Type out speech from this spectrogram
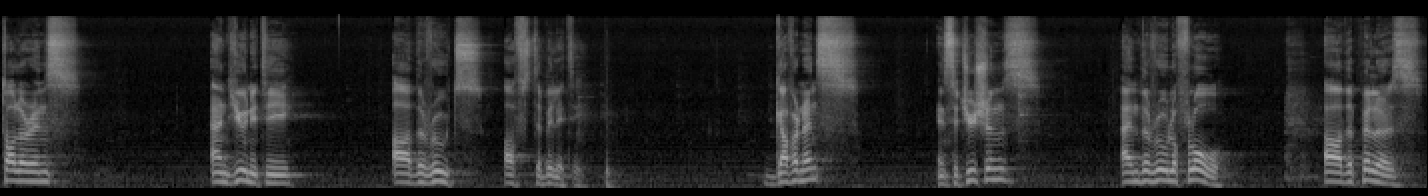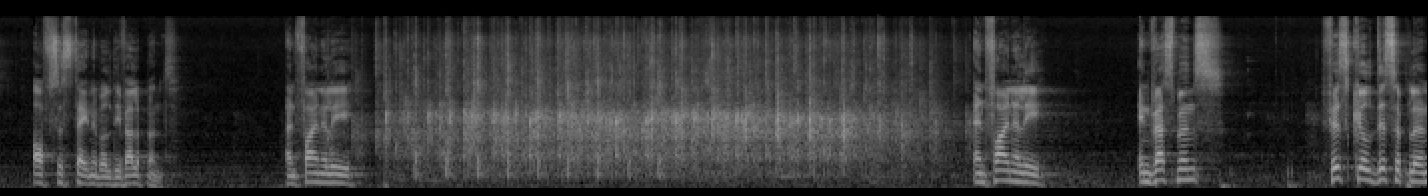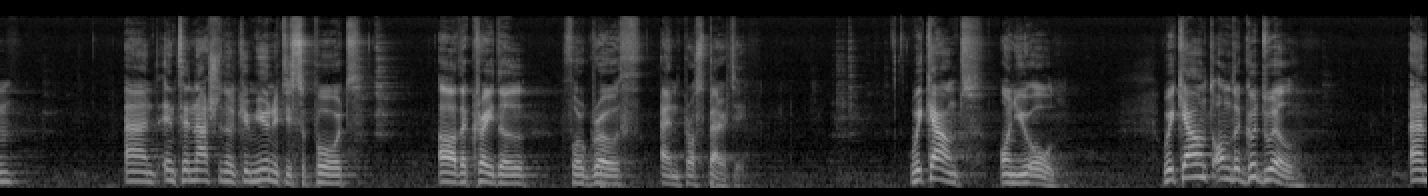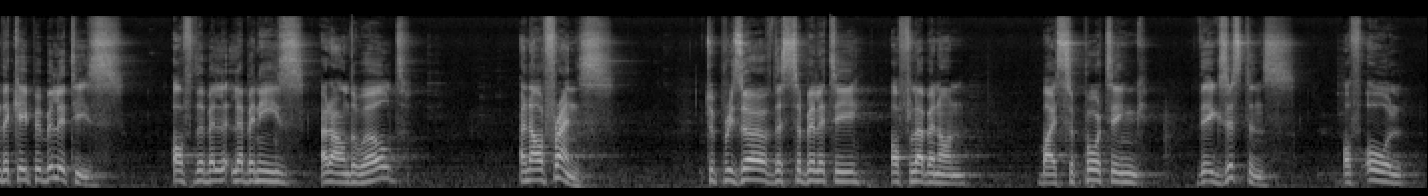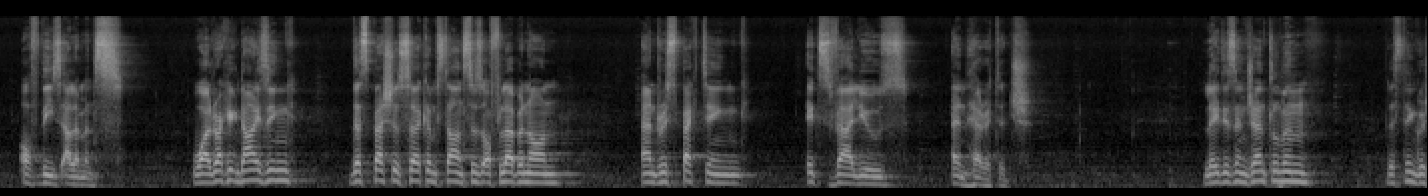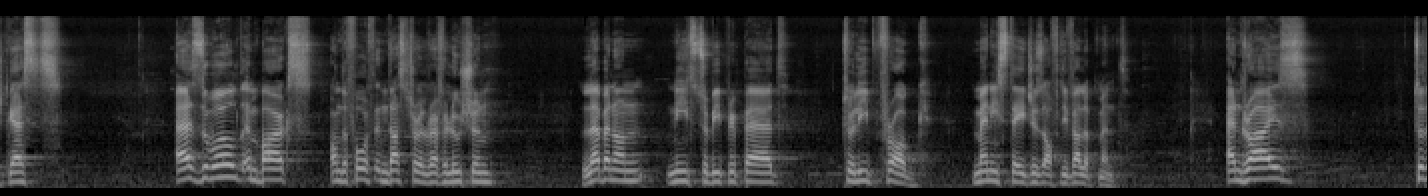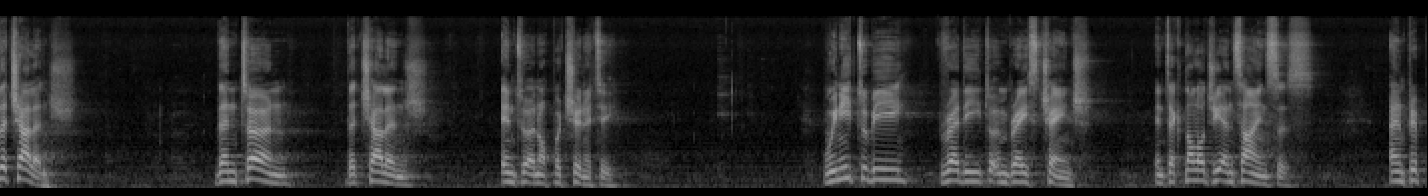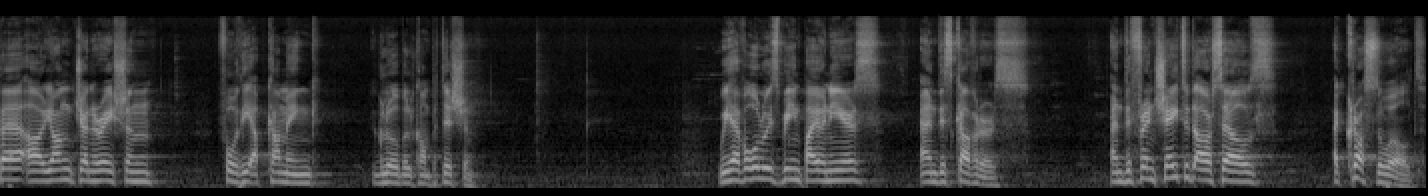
tolerance, and unity are the roots of stability. Governance, institutions, and the rule of law are the pillars of sustainable development. And finally, And finally, investments, fiscal discipline, and international community support are the cradle for growth and prosperity. We count on you all. We count on the goodwill and the capabilities of the Lebanese around the world and our friends to preserve the stability of Lebanon by supporting the existence of all of these elements, while recognizing the special circumstances of Lebanon and respecting its values and heritage. Ladies and gentlemen, distinguished guests, as the world embarks on the fourth industrial revolution, Lebanon needs to be prepared to leapfrog many stages of development and rise to the challenge, then turn the challenge into an opportunity. We need to be ready to embrace change in technology and sciences and prepare our young generation for the upcoming global competition. We have always been pioneers and discoverers and differentiated ourselves across the world,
